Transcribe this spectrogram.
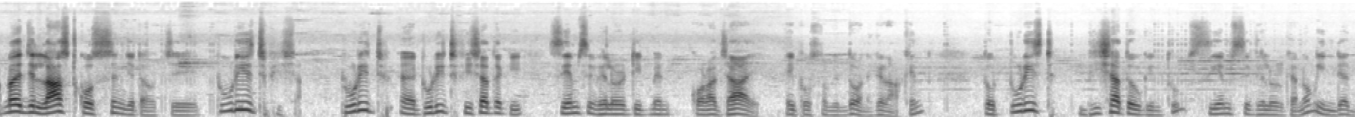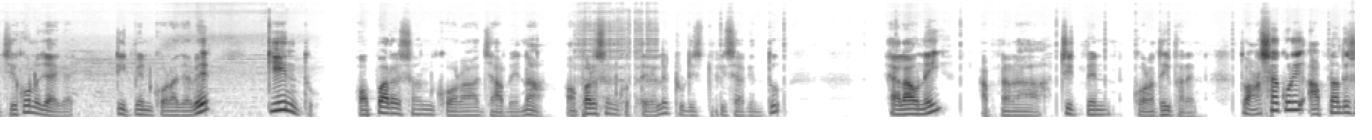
আপনাদের যে লাস্ট কোশ্চেন যেটা হচ্ছে ট্যুরিস্ট ভিসা ট্যুরিস্ট ট্যুরিস্ট ভিসাতে কি সিএমসি ভেলোরে ট্রিটমেন্ট করা যায়? এই প্রশ্ন কিন্তু অনেকে রাখেন। তো ট্যুরিস্ট ভিসাতেও কিন্তু সিএমসি ভেলোর কেন ইন্ডিয়ার যে কোনো জায়গায় ট্রিটমেন্ট করা যাবে। কিন্তু অপারেশন করা যাবে না। অপারেশন করতে গেলে ট্যুরিস্ট ভিসা কিন্তু অ্যালাউ নেই। আপনারা ট্রিটমেন্ট করাতেই পারেন। তো আশা করি আপনাদের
